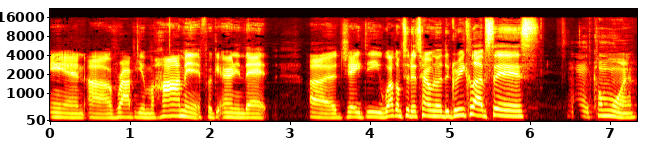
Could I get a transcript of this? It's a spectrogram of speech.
And, uh, Rabia Muhammad for earning that, uh, JD. Welcome to the Terminal Degree Club, sis. Mm, come on.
